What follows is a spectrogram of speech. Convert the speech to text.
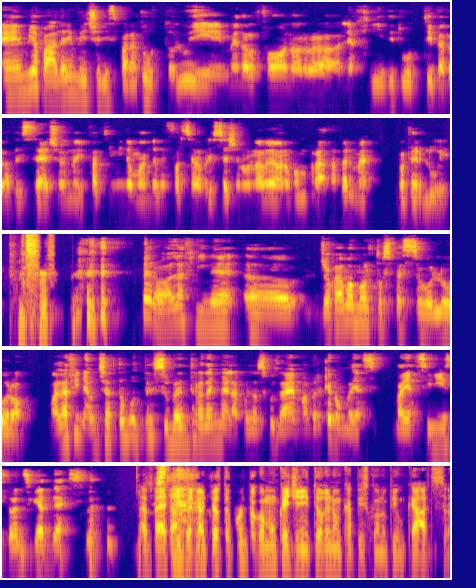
e mio padre invece gli spara tutto, lui Medal of Honor eh, li ha finiti tutti per la PlayStation, infatti mi domando che forse la PlayStation non l'avevano comprata per me, ma per lui. Però alla fine uh, giocavo molto spesso con loro, alla fine a un certo punto è subentrata in me la cosa, scusa, eh, ma perché non vai a, vai a sinistra anziché a destra? Vabbè, sì, perché a un certo punto comunque i genitori non capiscono più un cazzo.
